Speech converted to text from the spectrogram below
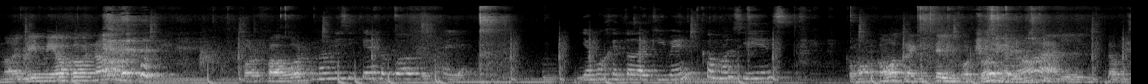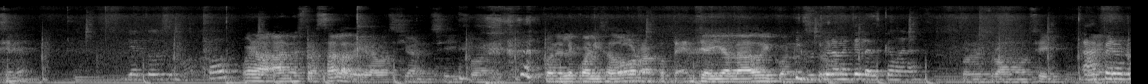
No, Evelyn, mi ojo, no. Por favor. No, ni siquiera lo puedo abrir allá. Ya mojé todo aquí, ¿ven? Como así es. ¿Cómo, cómo trajiste el infortunio, no? A la oficina. Ya todo se mojó. Bueno, a nuestra sala de grabación, sí, con, con el ecualizador potente ahí al lado y con Y nuestro. futuramente las cámaras. Con nuestro. Sí. Ah, pero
